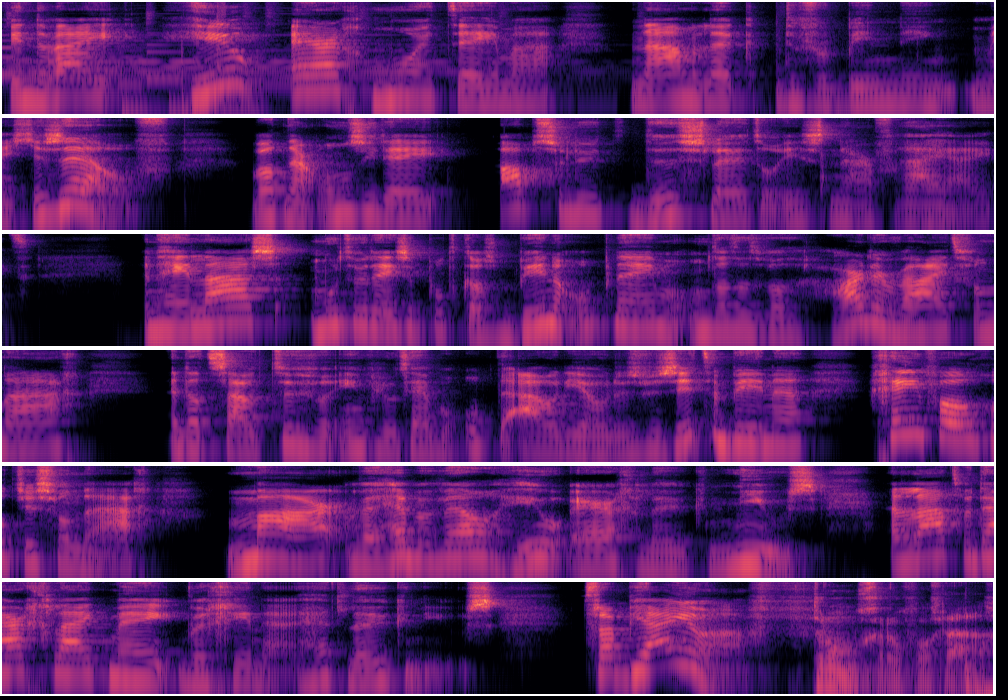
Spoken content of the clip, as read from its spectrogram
vinden wij, heel erg mooi thema. Namelijk de verbinding met jezelf. Wat naar ons idee absoluut de sleutel is naar vrijheid. En helaas moeten we deze podcast binnen opnemen omdat het wat harder waait vandaag. En dat zou te veel invloed hebben op de audio. Dus we zitten binnen, geen vogeltjes vandaag. Maar we hebben wel heel erg leuk nieuws. En laten we daar gelijk mee beginnen. Het leuke nieuws. Trap jij hem af? Tromgeroffel graag.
